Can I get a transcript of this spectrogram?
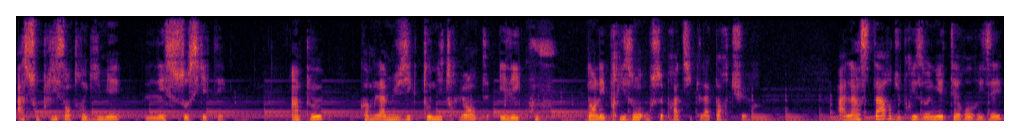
assouplissent entre guillemets les sociétés. Un peu comme la musique tonitruante et les coups dans les prisons où se pratique la torture. À l'instar du prisonnier terrorisé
